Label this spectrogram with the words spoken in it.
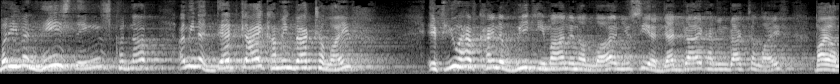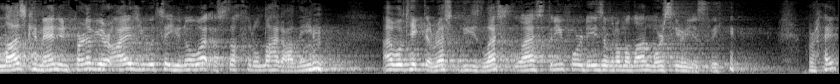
But even these things could not, I mean, a dead guy coming back to life. If you have kind of weak iman in Allah and you see a dead guy coming back to life by Allah's command in front of your eyes, you would say, you know what, astaghfirullah al-azim. I will take the rest of these last, last three, four days of Ramadan more seriously. right?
